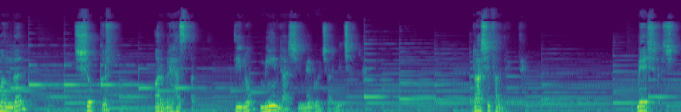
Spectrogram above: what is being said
मंगल, शुक्र और बृहस्पति तीनों मीन राशि में गोचर में चल रहे हैं। राशिफल देखते हैं। मेष राशि।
